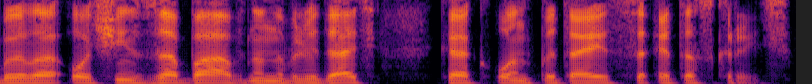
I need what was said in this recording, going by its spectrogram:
Было очень забавно наблюдать, как он пытается это скрыть.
